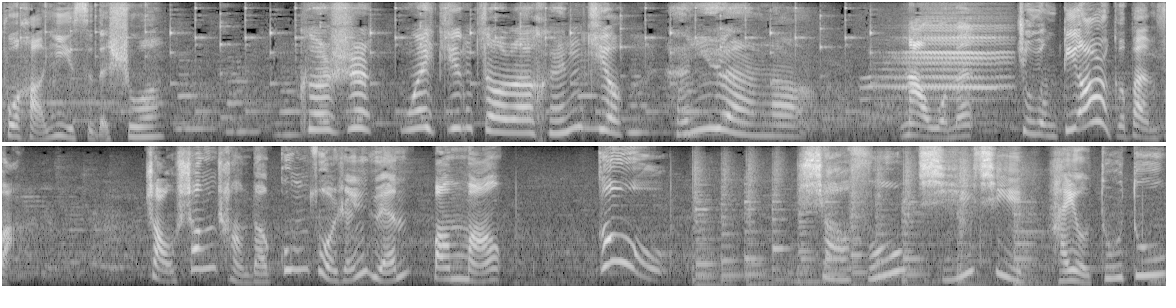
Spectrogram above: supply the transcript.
不好意思地说：“可是我已经走了很久很远了。”那我们就用第二个办法，找商场的工作人员帮忙。Go！小福、琪琪还有嘟嘟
